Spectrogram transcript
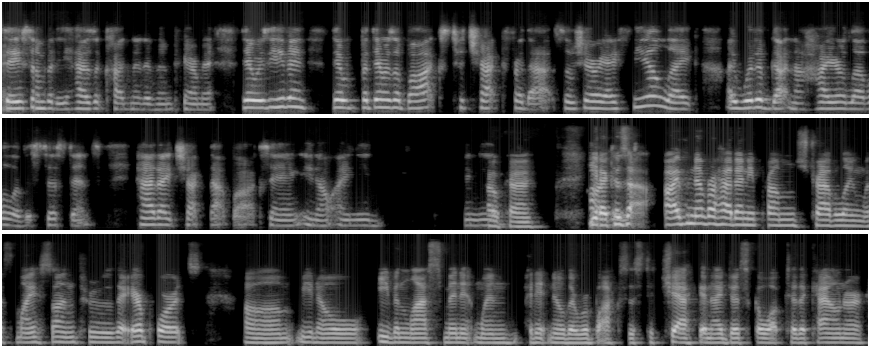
Say somebody has a cognitive impairment. There was even there, but there was a box to check for that. So Sherry, I feel like I would have gotten a higher level of assistance had I checked that box saying, you know, I need Okay. Yeah, because I've never had any problems traveling with my son through the airports. Um, you know, even last minute when I didn't know there were boxes to check, and I just go up to the counter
